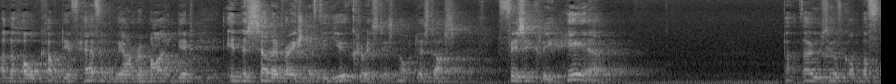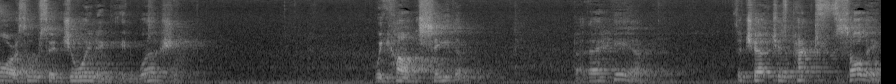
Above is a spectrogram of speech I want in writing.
and the whole company of heaven, we are reminded in the celebration of the Eucharist, it's not just us physically here, but those who have gone before us also joining in worship. We can't see them, but they're here. The church is packed solid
